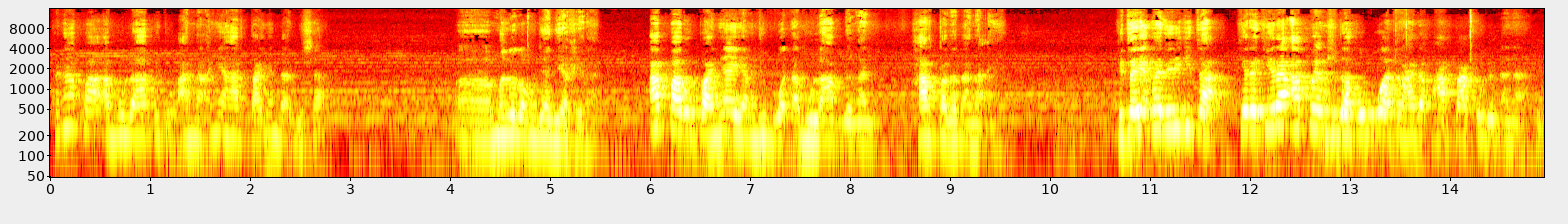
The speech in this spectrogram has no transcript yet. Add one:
kenapa Abu Lahab itu anaknya hartanya nggak bisa uh, menolong dia di akhirat? Apa rupanya yang dibuat Abu Lahab dengan harta dan anaknya? Kita lihat pada diri kita, kira-kira apa yang sudah aku buat terhadap hartaku dan anakku.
